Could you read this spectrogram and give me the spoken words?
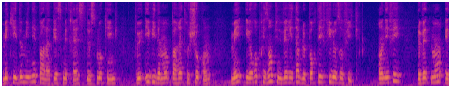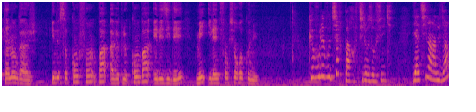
mais qui est dominée par la pièce maîtresse, le smoking, peut évidemment paraître choquant, mais il représente une véritable portée philosophique. En effet, le vêtement est un langage. Il ne se confond pas avec le combat et les idées, mais il a une fonction reconnue. Que voulez-vous dire par philosophique? Y a-t-il un lien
